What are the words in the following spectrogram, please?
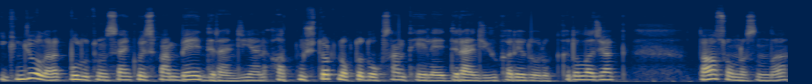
İkinci olarak bulutun Senkospan B direnci yani 64.90 TL direnci yukarıya doğru kırılacak. Daha sonrasında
